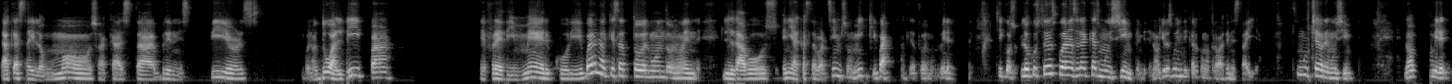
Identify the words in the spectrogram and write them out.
acá está Elon Musk, acá está Britney Spears, bueno, Dua Lipa, Freddie Mercury, bueno, aquí está todo el mundo, ¿no? En la voz, en acá está Bart Simpson, Mickey, bueno, aquí está todo el mundo. Miren, chicos, lo que ustedes pueden hacer acá es muy simple, ¿no? Yo les voy a indicar cómo trabajar en esta IA. Es muy chévere, muy simple. ¿no? Miren,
